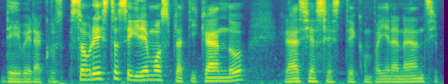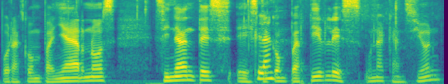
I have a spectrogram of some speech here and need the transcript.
de Veracruz. Sobre esto seguiremos platicando. Gracias, este compañera Nancy, por acompañarnos. Sin antes este, compartirles una canción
